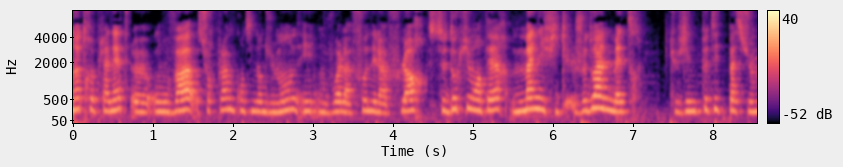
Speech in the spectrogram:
Notre planète. Euh, on va sur plein de continents du monde et on voit la faune et la flore. Ce documentaire magnifique. Je dois admettre que j'ai une petite passion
